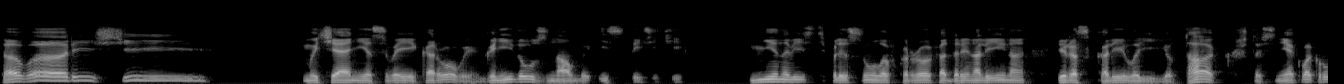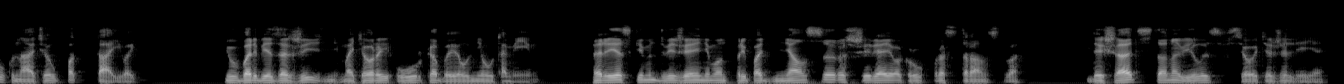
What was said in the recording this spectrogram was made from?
«Товарищи!». Мычание своей коровы гнида узнал бы из тысячи. Ненависть плеснула в кровь адреналина и раскалила ее так, что снег вокруг начал подтаивать. В борьбе за жизнь матерый урка был неутомим. Резким движением он приподнялся, расширяя вокруг пространство. Дышать становилось все тяжелее.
